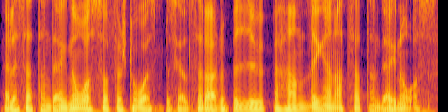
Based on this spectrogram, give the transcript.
eller sätta en diagnos och förstå speciellt sådär, då blir ju behandlingen att sätta en diagnos.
